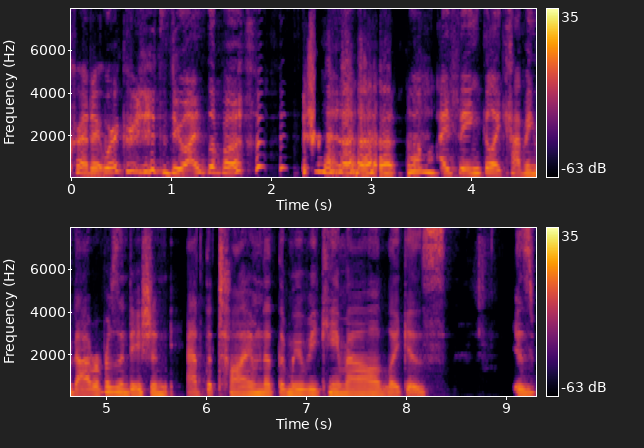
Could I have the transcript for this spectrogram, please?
credit where credit's due, I suppose. um, I think like having that representation at the time that the movie came out, like is is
